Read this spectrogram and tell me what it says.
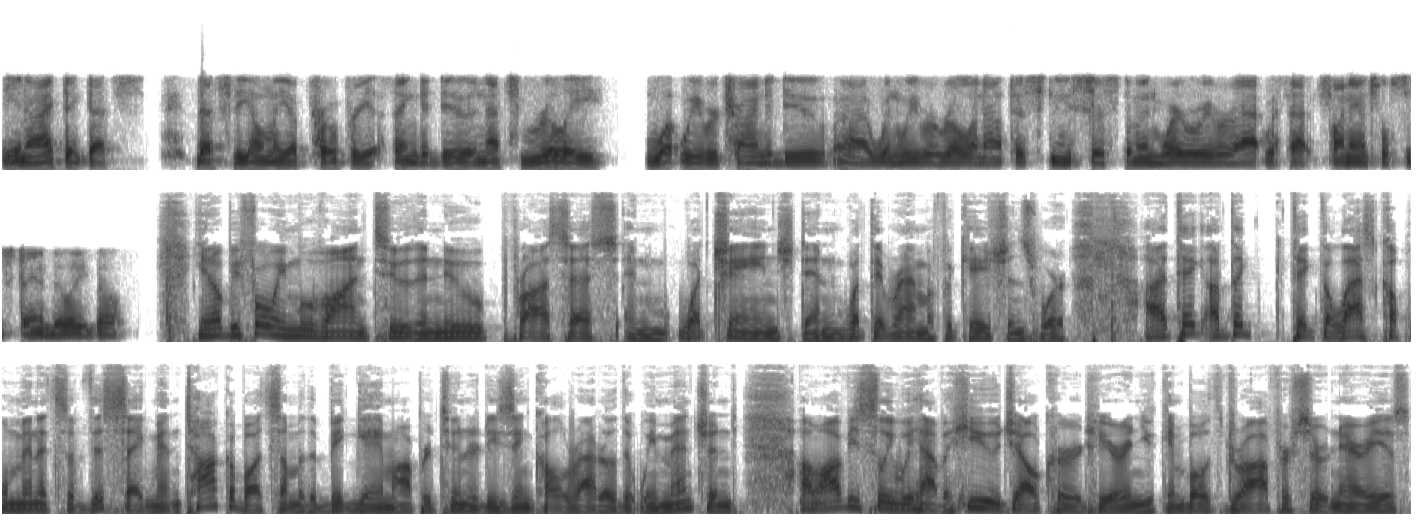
you know, I think that's that's the only appropriate thing to do, and that's really what we were trying to do uh, when we were rolling out this new system and where we were at with that financial sustainability bill. You know, before we move on to the new process and what changed and what the ramifications were, I take I'll take take the last couple minutes of this segment and talk about some of the big game opportunities in Colorado that we mentioned. Um, obviously, we have a huge elk herd here, and you can both draw for certain areas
